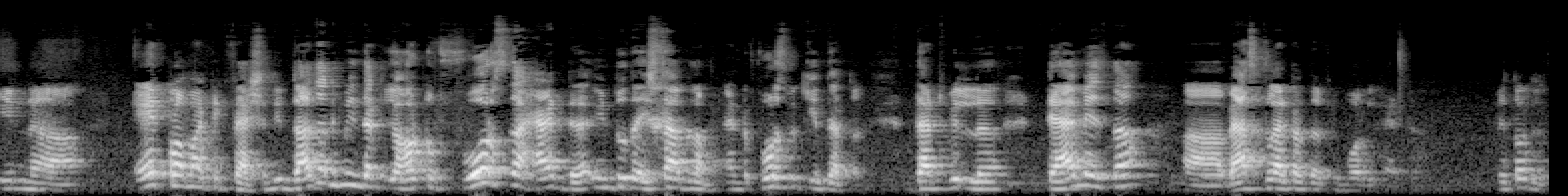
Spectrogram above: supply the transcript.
In uh, atraumatic fashion, it doesn't mean that you have to force the head into the acetabulum and force to keep that. That will uh, damage the uh, vasculature of the femoral head. Without it.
